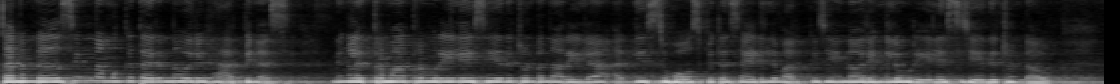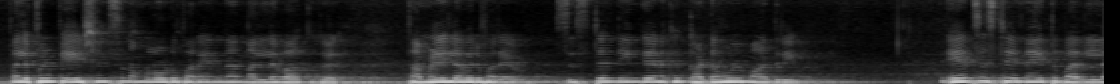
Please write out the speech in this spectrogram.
കാരണം നേഴ്സിംഗ് നമുക്ക് തരുന്ന ഒരു ഹാപ്പിനെസ് നിങ്ങൾ എത്രമാത്രം റിയലൈസ് ചെയ്തിട്ടുണ്ടെന്ന് അറിയില്ല. അറ്റ്ലീസ്റ്റ് ഹോസ്പിറ്റൽ സൈഡിൽ വർക്ക് ചെയ്യുന്നവരെങ്കിലും റിയലൈസ് ചെയ്തിട്ടുണ്ടാവും. പലപ്പോഴും പേഷ്യൻസ് നമ്മളോട് പറയുന്ന നല്ല വാക്കുകൾ. തമിഴിൽ അവർ പറയും സിസ്റ്റർ നിങ്ങൾ എനിക്ക് കടവുൾ മാതിരി. ഏ സിസ്റ്റർ നെയ്ത്ത് വരല്ല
